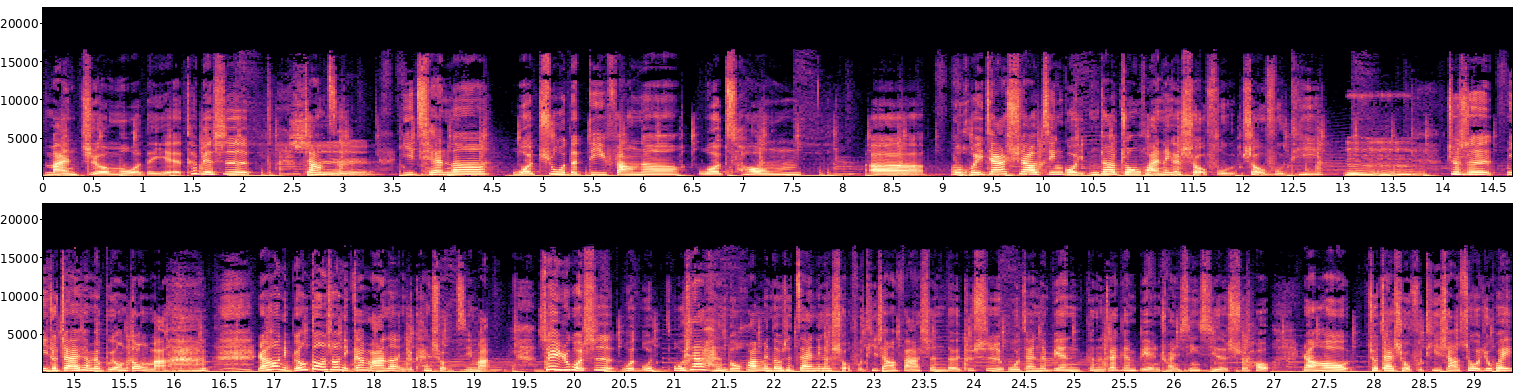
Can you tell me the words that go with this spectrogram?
蛮折磨的耶，特别是这样子。以前呢，我住的地方呢，我从。呃，我回家需要经过，你知道中环那个手扶手扶梯，嗯嗯嗯。就是你就站在上面不用动嘛，然后你不用动的时候你干嘛呢？你就看手机嘛。所以如果是我我我现在很多画面都是在那个手扶梯上发生的，就是我在那边可能在跟别人传信息的时候，然后就在手扶梯上，所以我就会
